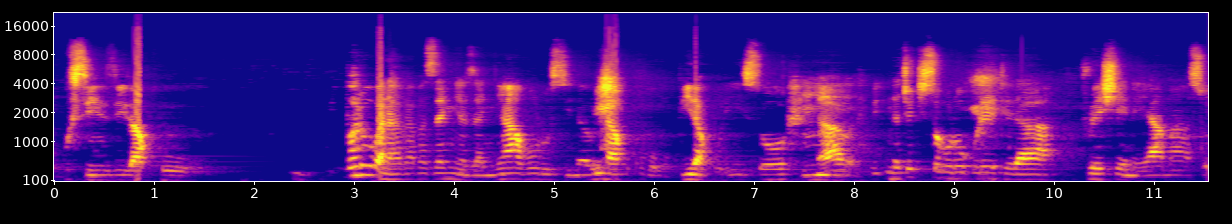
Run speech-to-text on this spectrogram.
okusinziira ku waliwo bano abazanyazanya aboluusi nabinakukuba omupiira ku liiso na- nakyo kisobola okuleetera pression ey'amaaso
